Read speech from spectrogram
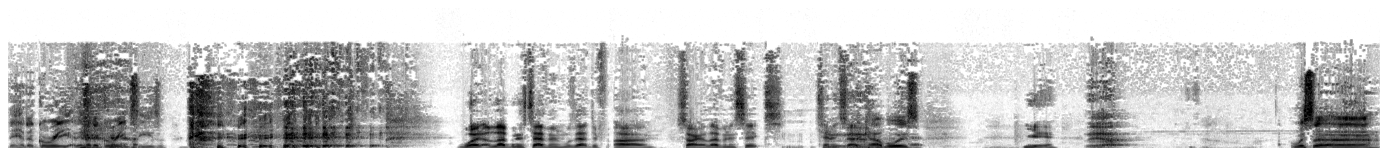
They had a great they had a great season. What eleven and seven was that? The, uh, sorry, eleven and six, 10 and seven. The Cowboys. Yeah, yeah. What's the? Uh,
